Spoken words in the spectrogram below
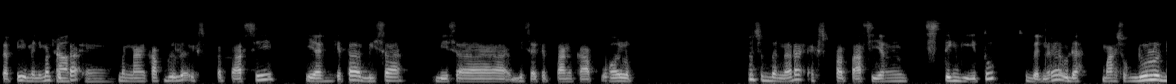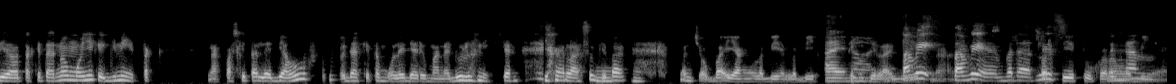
tapi minimal kita Oke. menangkap dulu ekspektasi yang kita bisa bisa bisa kita tangkap. Walaupun sebenarnya ekspektasi yang setinggi itu sebenarnya udah masuk dulu di otak kita. No maunya kayak gini. Tek nah pas kita lihat jauh udah kita mulai dari mana dulu nih kan? Jangan langsung kita Hmm, mencoba yang lebih lebih tinggi lagi. Tapi Nah, tapi but at least itu kurang dengan- lebihnya.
